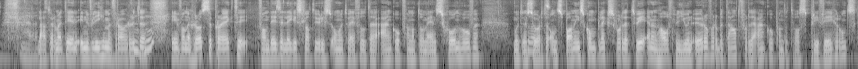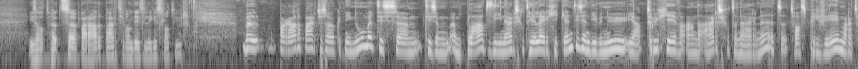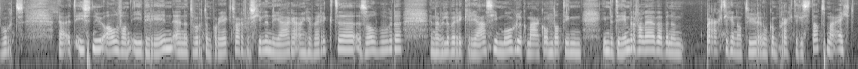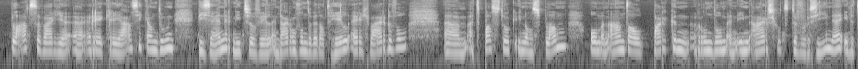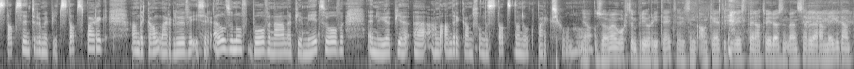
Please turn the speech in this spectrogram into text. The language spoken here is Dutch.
Laten we er meteen invliegen, mevrouw Rutte. Mm Een van de grootste projecten van deze legislatuur is ongetwijfeld de aankoop van het domein Schoonhoven. moet een soort ontspanningscomplex worden. 2,5 miljoen euro voor betaald voor de aankoop, want het was privégrond. Is dat het eh, paradepaardje van deze legislatuur? Wel, paradepaardje zou ik het niet noemen. Het is, um, het is een, een, plaats die in Aarschot heel erg gekend is en die we nu ja, teruggeven aan de Aarschottenaren. Hè. Het, het, was privé, maar het, wordt, het is nu al van iedereen en het wordt een project waar verschillende jaren aan gewerkt uh, zal worden. En dan willen we recreatie mogelijk maken, omdat in, in de Demervallei, we hebben een prachtige natuur en ook een prachtige stad, maar echt plaatsen waar je uh, recreatie kan doen, die zijn er niet zoveel. En daarom vonden we dat heel erg waardevol. Um, het past ook in ons plan om een aantal parken rondom en in Aarschot te voorzien. Hè. In het stadscentrum heb je het Stadspark. Aan de kant naar Leuven is er Elzenhof. Bovenaan heb je Meetshoven. En nu heb je uh, aan de andere kant van de stad dan ook Park Schoonhoven. Ja, zwemmen wordt een prioriteit. Er is een enquête geweest. Bijna 2000 mensen hebben daaraan meegedaan.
